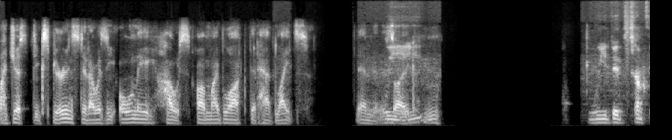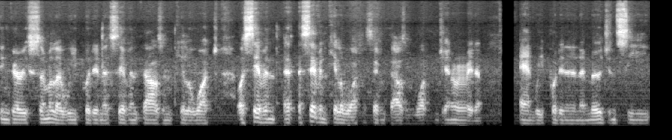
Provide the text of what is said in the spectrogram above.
I just experienced it. I was the only house on my block that had lights, and it was like, We- hmm, we did something very similar. We put in a 7,000 kilowatt or seven a a seven kilowatt, a 7,000 watt generator, and we put in an emergency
